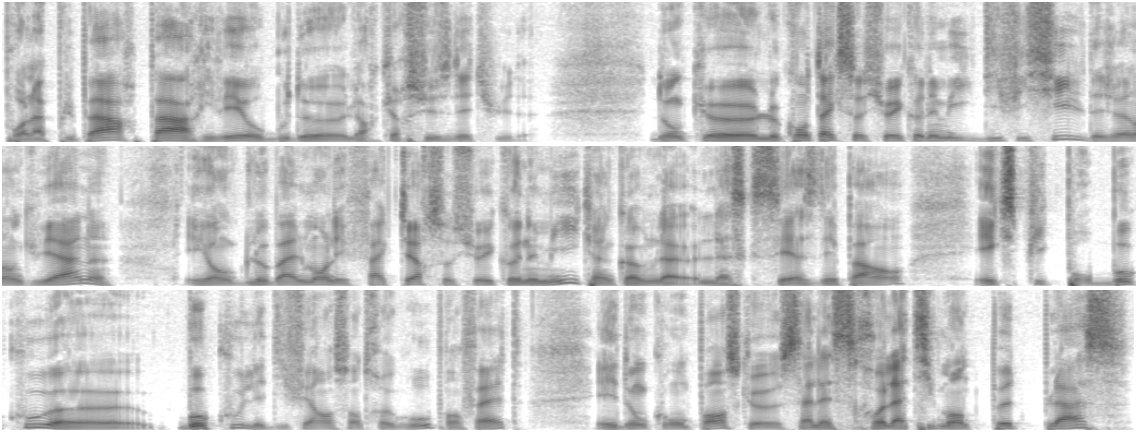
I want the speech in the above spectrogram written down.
pour la plupart pas arrivés au bout de leur cursus d'études. Donc euh, le contexte socio-économique difficile des jeunes en Guyane et en, globalement les facteurs socio-économiques, hein, comme la, la, des parents, expliquent pour beaucoup, beaucoup les différences entre groupes en fait. Et donc on pense que ça laisse relativement peu de place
